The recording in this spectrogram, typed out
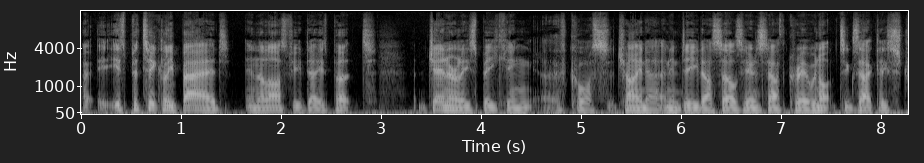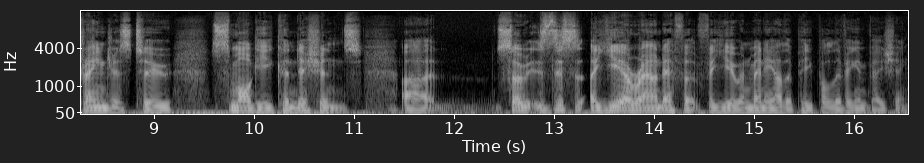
Uh, it's particularly bad in the last few days, but generally speaking, of course, China and indeed ourselves here in South Korea, we're not exactly strangers to smoggy conditions. Uh, so, is this a year round effort for you and many other people living in Beijing?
